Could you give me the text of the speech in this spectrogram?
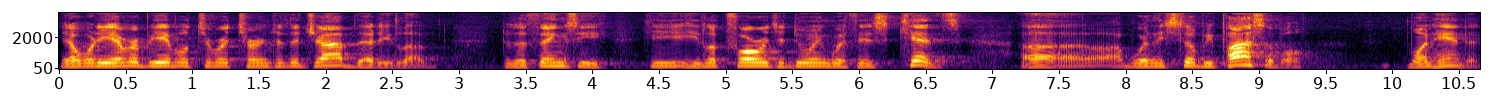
You know, would he ever be able to return to the job that he loved? To the things he, he, he looked forward to doing with his kids? Uh, they still be possible one handed?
